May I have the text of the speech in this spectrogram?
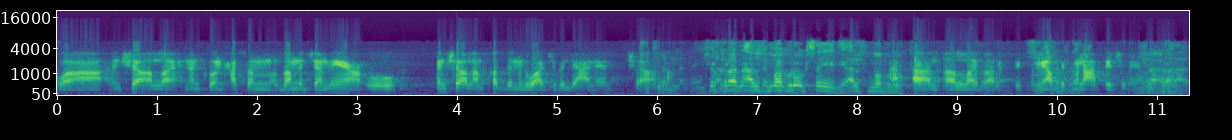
وإن شاء الله إحنا نكون حسن ظن الجميع وإن شاء الله نقدم الواجب اللي علينا إن شاء شكرا. الله. لك شكرا. ألف مبروك سيدي. ألف مبروك. آه الله يبارك فيكم. يعطيكم العافية جميعا. شكرا.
